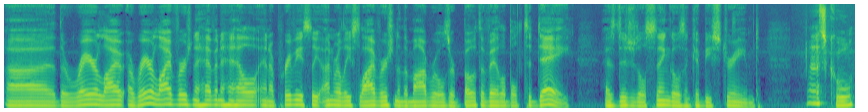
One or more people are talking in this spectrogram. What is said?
Uh, the rare live a rare live version of Heaven and Hell and a previously unreleased live version of the Mob Rules are both available today as digital singles and can be streamed. That's cool.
